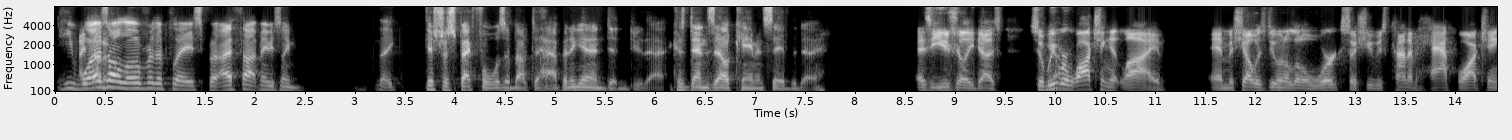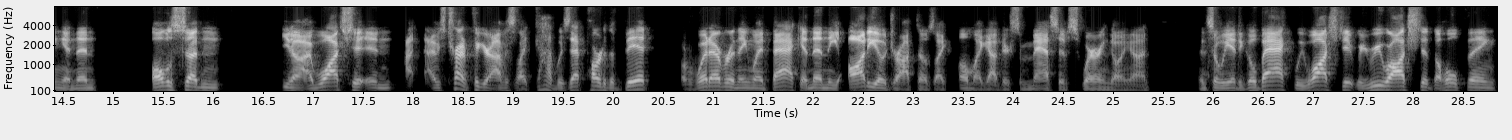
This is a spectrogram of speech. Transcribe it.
He was all over the place, but I thought maybe something like disrespectful was about to happen again and didn't do that because Denzel came and saved the day. As he usually does. So we yeah. were watching it live and Michelle was doing a little work, so she was kind of half watching, and then all of a sudden, you know, I watched it and I, I was trying to figure out. I was like, God, was that part of the bit or whatever? And they went back, and then the audio dropped, and I was like, Oh my God, there's some massive swearing going on, and so we had to go back. We watched it, we rewatched it, the whole thing,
